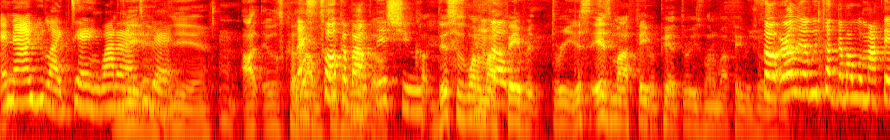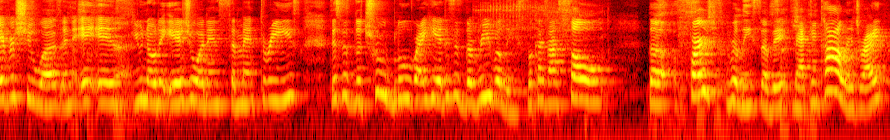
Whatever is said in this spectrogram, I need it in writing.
And now you like, dang, why did I do that? Yeah, I, it was because Let's talk about this shoe. This is one of my So- favorite three. This is my favorite pair of threes. One of my favorite. So earlier we talked about what my favorite shoe was, and it is fact. you know the Air Jordan Cement threes. This is the True Blue right here. This is the re-release because I sold the first release of it back in college, right?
